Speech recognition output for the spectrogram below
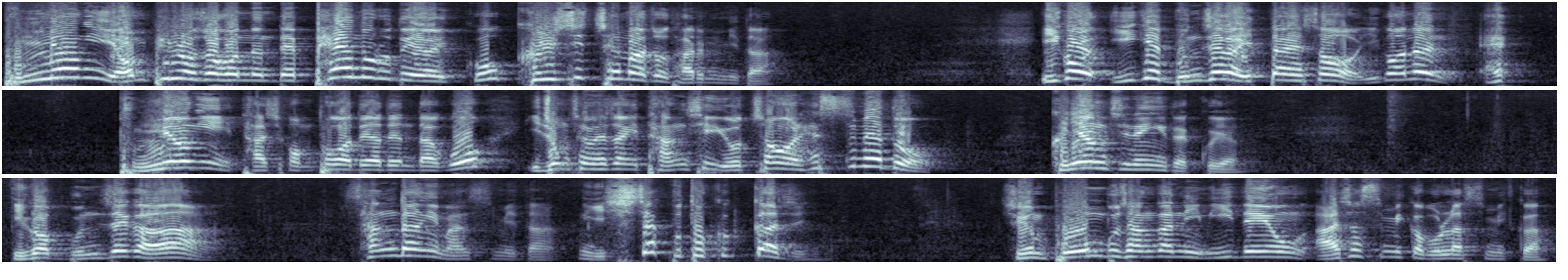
분명히 연필로 적었는데 펜으로 되어 있고 글씨체마저 다릅니다. 이거 이게 문제가 있다 해서 이거는 해- 분명히 다시 검토가 돼야 된다고 이종철 회장이 당시 요청을 했음에도 그냥 진행이 됐고요. 이거 문제가 상당히 많습니다. 이 시작부터 끝까지. 지금 보훈부 장관님 이 내용 아셨습니까? 몰랐습니까?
